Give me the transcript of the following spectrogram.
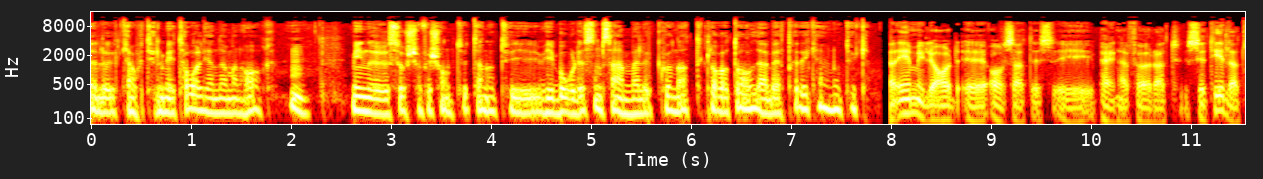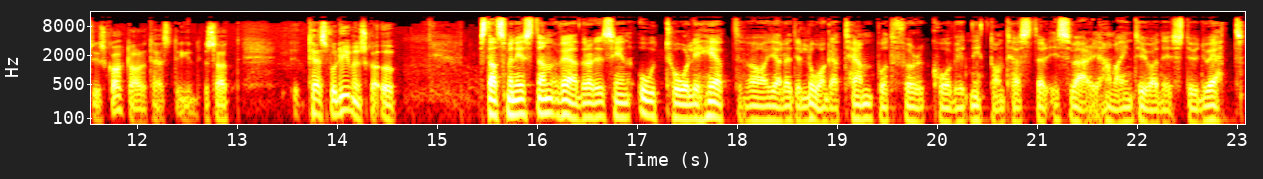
eller kanske till och med Italien där man har mm. mindre resurser för sånt. Utan att vi, vi borde som samhälle kunnat klara av det här bättre, det kan jag nog tycka. En miljard eh, avsattes i pengar för att se till att vi ska klara testningen. Så att testvolymen ska upp. Statsministern vädrade sin otålighet vad gäller det låga tempot för covid-19-tester i Sverige. Han var intervjuad i Studio 1.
